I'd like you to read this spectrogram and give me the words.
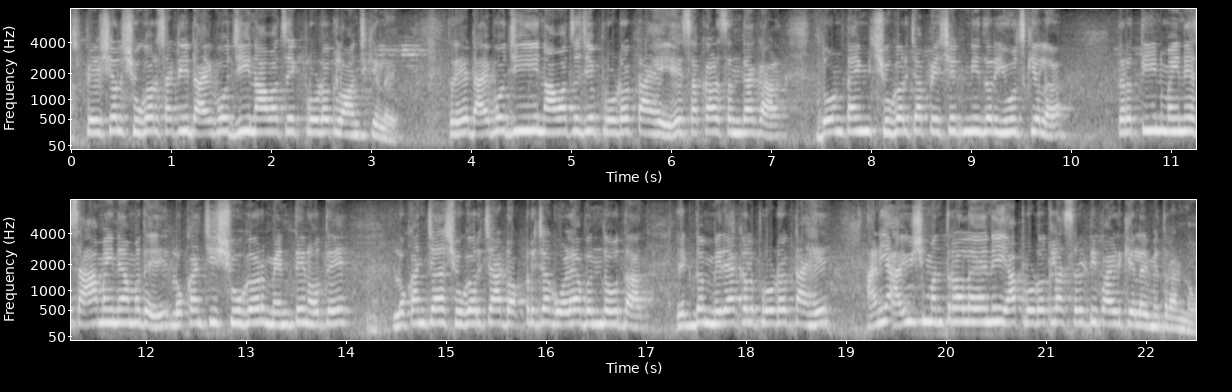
स्पेशल शुगरसाठी डायबोजी नावाचं एक प्रोडक्ट लॉन्च केलं आहे तर हे डायबोजी नावाचं जे प्रोडक्ट आहे हे सकाळ संध्याकाळ दोन टाईम शुगरच्या पेशंटनी जर यूज केलं तर तीन महिने सहा महिन्यामध्ये लोकांची शुगर मेंटेन होते. लोकांच्या शुगरच्या डॉक्टरच्या गोळ्या बंद होतात. एकदम मिरॅकल प्रोडक्ट आहे. आणि आयुष मंत्रालयाने या प्रोडक्टला सर्टिफाईड केलं आहे मित्रांनो.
